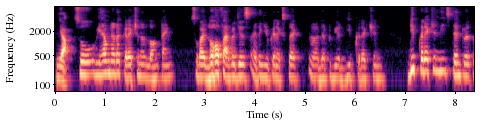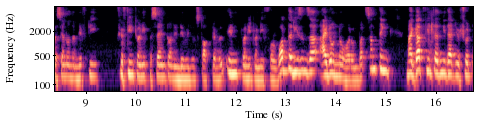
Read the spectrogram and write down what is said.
Yeah. So we haven't had a correction in a long time. So by law of averages, I think you can expect uh, there to be a deep correction. Deep correction means 10, 12% on the Nifty, 15, 20% on individual stock level in 2024. What the reasons are, I don't know, Varun, but something, my gut feel tells me that you should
